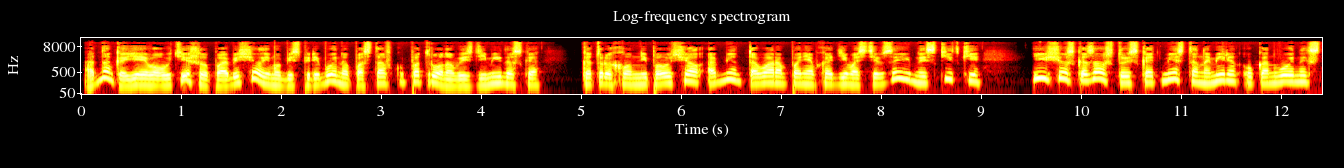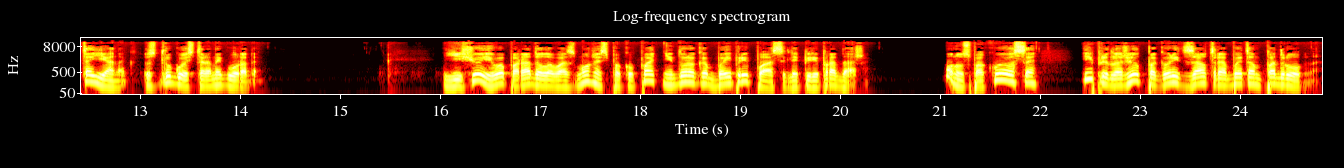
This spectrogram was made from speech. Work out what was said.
Однако я его утешил, пообещал ему бесперебойную поставку патронов из Демидовска, которых он не получал, обмен товаром по необходимости, взаимной скидки, и еще сказал, что искать место намерен у конвойных стоянок с другой стороны города. Еще его порадовала возможность покупать недорого боеприпасы для перепродажи. Он успокоился и предложил поговорить завтра об этом подробно.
